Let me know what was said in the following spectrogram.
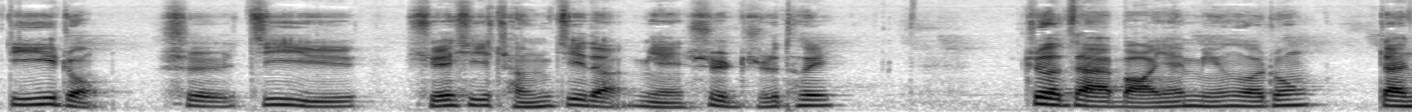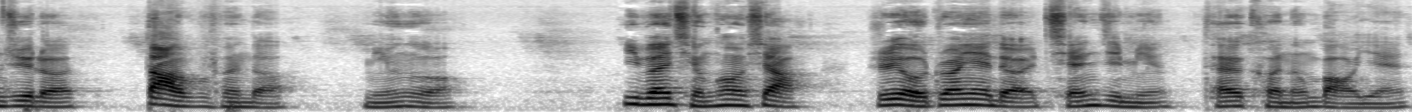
第一种是基于学习成绩的免试直推。这在保研名额中占据了大部分的名额，一般情况下，只有专业的前几名才可能保研。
